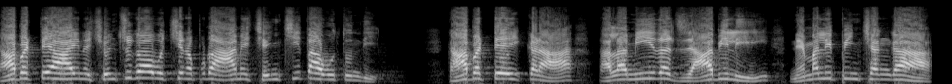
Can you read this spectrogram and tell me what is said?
కాబట్టే ఆయన చెంచుగా వచ్చినప్పుడు ఆమె చెంచిత అవుతుంది కాబట్టే ఇక్కడ తల మీద జాబిలి నెమలిపించంగా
